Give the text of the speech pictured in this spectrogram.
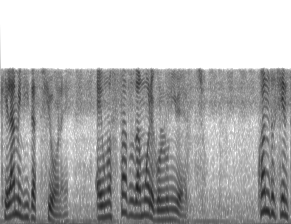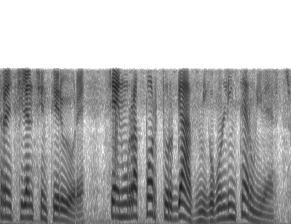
Che la meditazione è uno stato d'amore con l'universo. Quando si entra nel silenzio interiore, si è in un rapporto orgasmico con l'intero universo.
